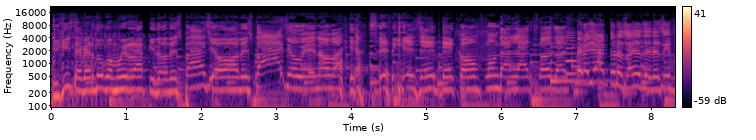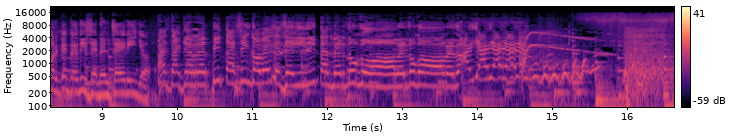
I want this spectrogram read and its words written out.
Dijiste Verdugo muy rápido, despacio, despacio, güey, no vaya a ser que se te confundan las cosas. Pero ya tú no sabes de decir por qué te dicen el cerillo. Hasta que repita cinco veces seguiditas, verdugo, verdugo, verdugo. ¡Ay, ay, ay, ay! ¡La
